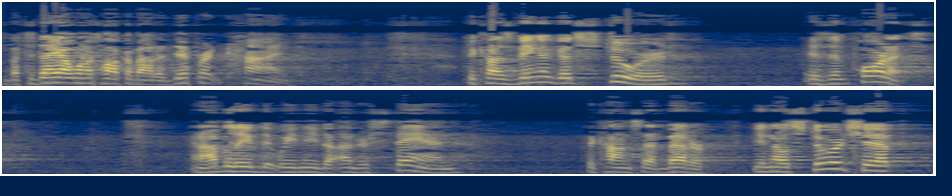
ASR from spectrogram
but today I want to talk about a different kind. Because being a good steward is important. And I believe that we need to understand the concept better. You know, stewardship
